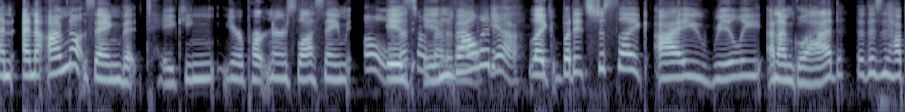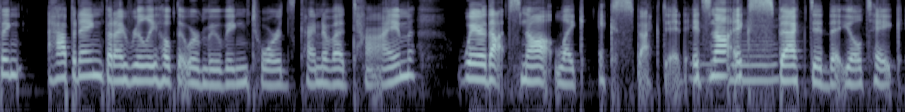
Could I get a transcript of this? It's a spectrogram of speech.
and and I'm not saying that taking your partner's last name oh, Is that's not bad at all. invalid? Yeah, like but it's just like I really and I'm glad that this is happening happening, but I really hope that we're moving towards kind of a time where that's not like expected. It's not Mhm. expected that you'll take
